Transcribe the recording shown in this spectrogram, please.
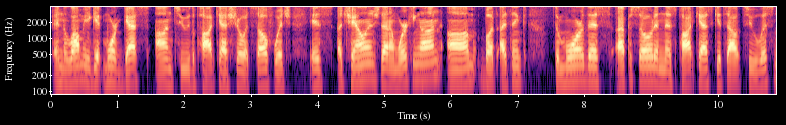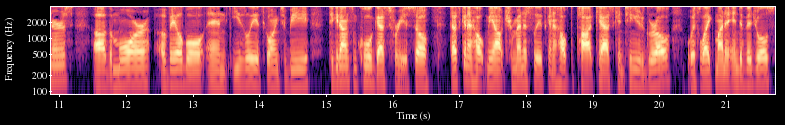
and allow me to get more guests onto the podcast show itself, which is a challenge that I'm working on. Um, but I think the more this episode and this podcast gets out to listeners, uh, the more available and easily it's going to be to get on some cool guests for you. So that's going to help me out tremendously. It's going to help the podcast continue to grow with like minded individuals.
